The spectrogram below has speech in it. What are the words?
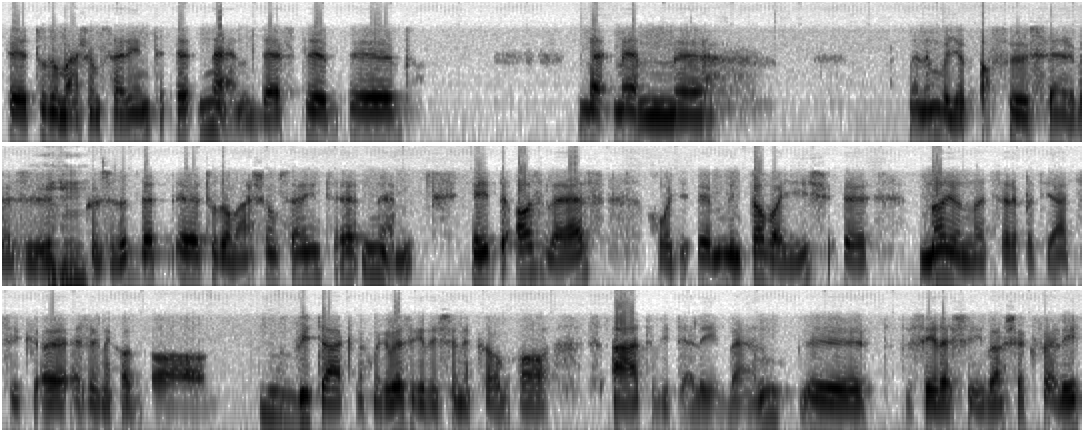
ö, tudomásom szerint ö, nem, de ezt ö, ne, nem, mert nem vagyok a főszervező uh-huh. között, de ö, tudomásom szerint ö, nem. Itt az lesz, hogy ö, mint tavaly is, ö, nagyon nagy szerepet játszik ö, ezeknek a, a vitáknak, meg a beszélgetésének a, a átvitelében, széles hívások felé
